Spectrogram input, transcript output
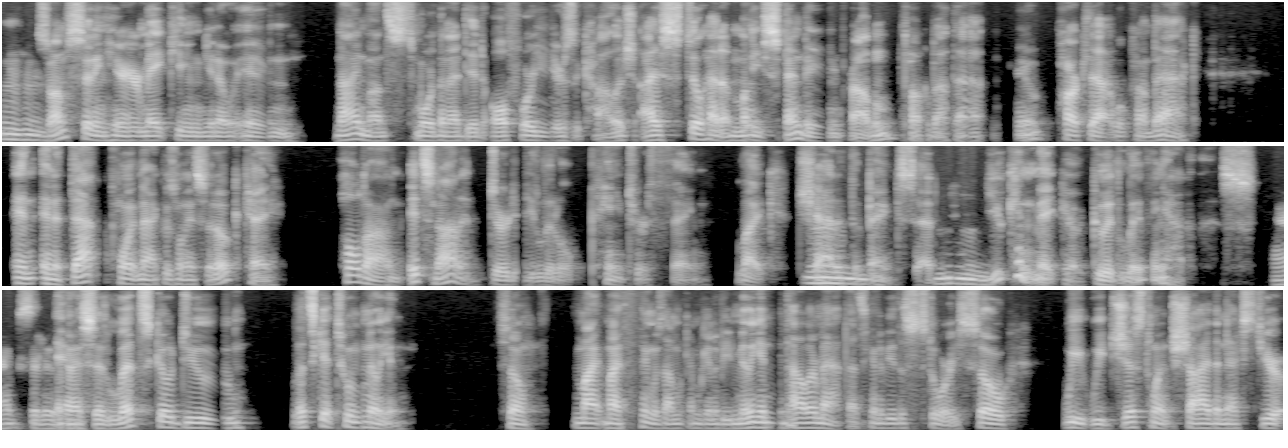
Mm-hmm. So I'm sitting here making, you know, in nine months more than I did all four years of college. I still had a money spending problem. Talk about that. You know, park that, we'll come back. And and at that point, Mac was when I said, okay, hold on. It's not a dirty little painter thing. Like Chad mm-hmm. at the mm. bank said, mm-hmm. you can make a good living out of this. Absolutely. And I said, let's go do, let's get to a million. So my my thing was I'm I'm going to be million dollar Matt. That's going to be the story. So we we just went shy the next year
